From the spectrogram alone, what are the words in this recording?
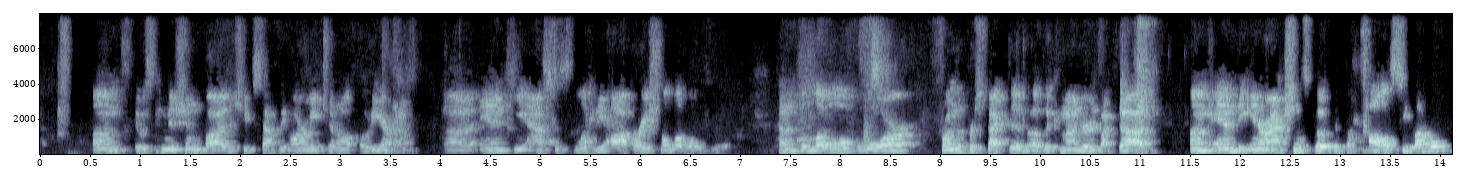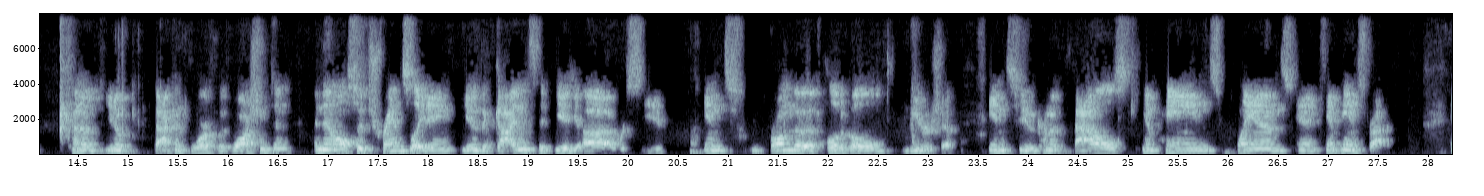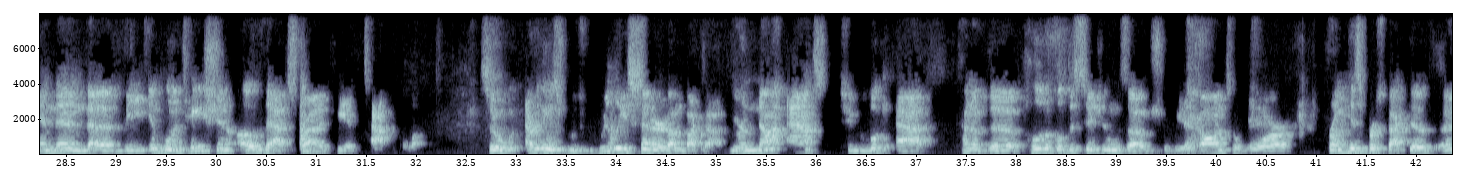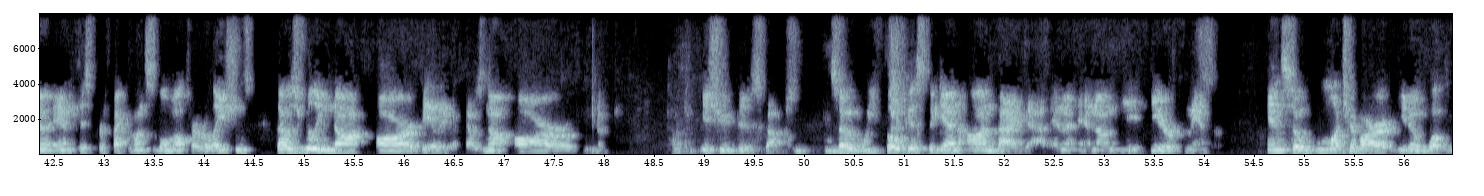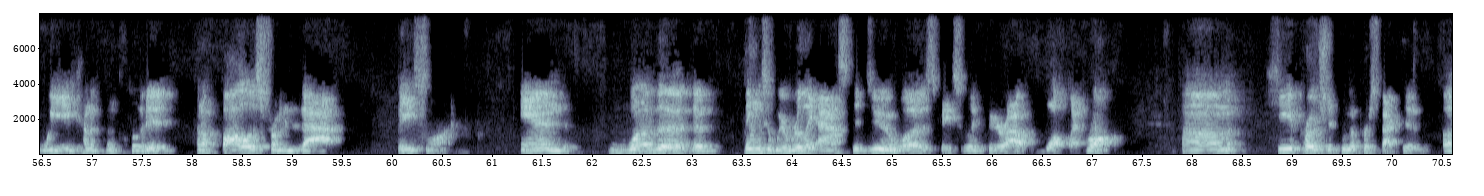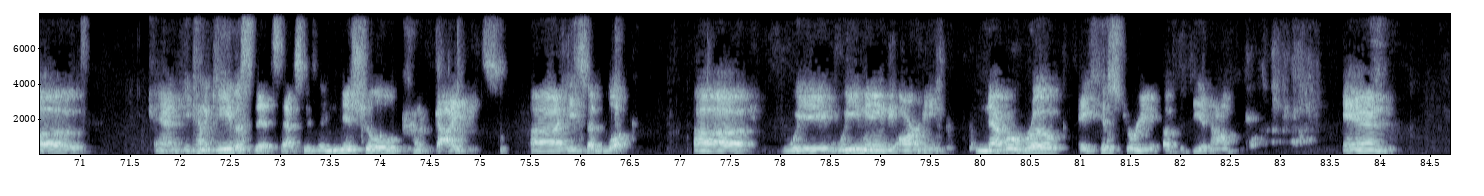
Um, it was commissioned by the Chief Staff of the Army, General Odierno, uh, and he asked us to look at the operational level of war, kind of the level of war from the perspective of the commander in Baghdad, um, and the interactions both at the policy level, kind of, you know, back and forth with Washington, and then also translating, you know, the guidance that he had uh, received in, from the political leadership into kind of battles, campaigns, plans, and campaign strategy. And then the, the implementation of that strategy at the tactical level. So everything was really centered on Baghdad. You're not asked to look at kind of the political decisions of should we have gone to war from his perspective uh, and his perspective on civil military relations. That was really not our bailiwick. That was not our you know, issue to discuss. So we focused again on Baghdad and, and on the theater commander. And so much of our, you know, what we kind of concluded kind of follows from that baseline. And one of the, the things that we were really asked to do was basically figure out what went wrong. Um, he approached it from the perspective of, and he kind of gave us this as his initial kind of guidance. Uh, he said, look, uh, we, we meaning the Army, never wrote a history of the Vietnam War. And,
